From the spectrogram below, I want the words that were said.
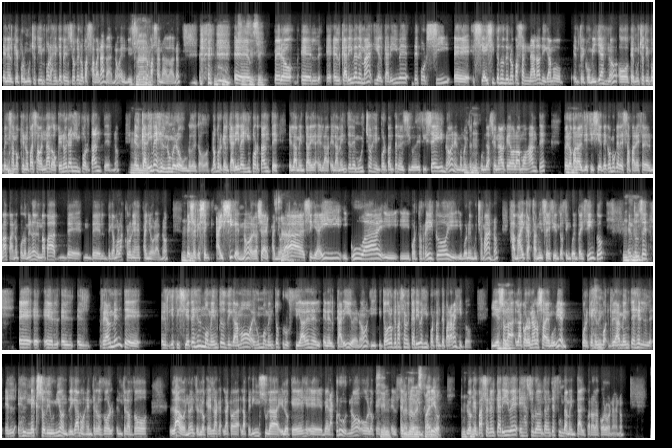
en el que por mucho tiempo la gente pensó que no pasaba nada, ¿no? En el 17 no pasa nada, ¿no? Eh, pero el, el, Caribe además, y el Caribe de por sí, eh, si hay sitios donde no pasan nada, digamos, entre comillas, ¿no? O que mucho tiempo pensamos que no pasaban nada o que no eran importantes, ¿no? El Caribe es el número uno de todos, ¿no? Porque el Caribe es importante en la, en la, mente de muchos, es importante en el siglo XVI, ¿no? En el momento este fundacional que hablábamos antes, pero para el 17 como que desaparece del mapa, ¿no? Por lo menos del mapa de, digamos, las colonias españolas, ¿no? Pese a que ahí siguen, ¿no? O sea, Española sigue ahí, y Cuba, y, Puerto Rico, y, bueno, y mucho más, ¿no? Jamaica hasta 1655. Entonces, eh, eh, el, realmente el 17 es el momento, digamos, es un momento crucial en el, en el Caribe, ¿no? Y, todo lo que pasa en el Caribe es importante para México. Y eso la, la, corona lo sabe muy bien porque es realmente es el, el, nexo de unión, digamos, entre los dos, entre los dos lados, ¿no? Entre lo que es la, la, península y lo que es eh, Veracruz, ¿no? O lo que es el, centro del imperio. Lo que pasa en el Caribe es absolutamente fundamental para la corona, ¿no?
